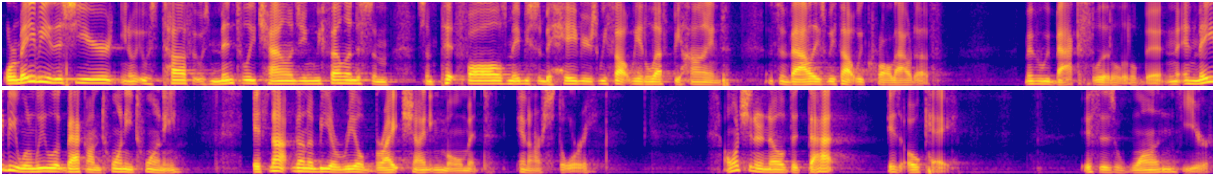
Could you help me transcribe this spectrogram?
Or maybe this year, you know, it was tough, it was mentally challenging. We fell into some, some pitfalls, maybe some behaviors we thought we had left behind and some valleys we thought we crawled out of. Maybe we backslid a little bit. And, and maybe when we look back on 2020, it's not going to be a real bright, shining moment in our story. I want you to know that that is okay. This is one year.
